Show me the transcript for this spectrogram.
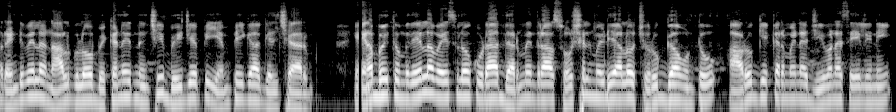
రెండు వేల నాలుగులో బికనీర్ నుంచి బీజేపీ ఎంపీగా గెలిచారు. ఎనభై తొమ్మిదేళ్ళ వయసులో కూడా ధర్మేంద్ర సోషల్ మీడియాలో చురుగ్గా ఉంటూ ఆరోగ్యకరమైన జీవనశైలిని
